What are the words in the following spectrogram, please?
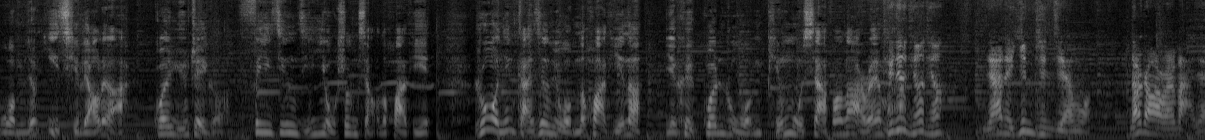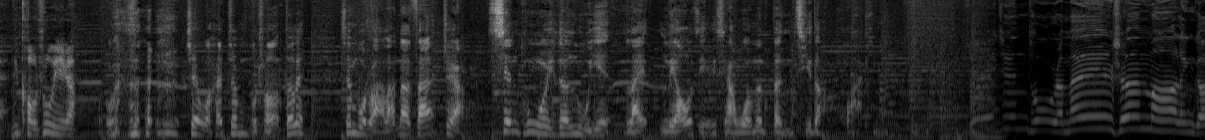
我们就一起聊聊啊，关于这个非京籍幼升小的话题。如果您感兴趣我们的话题呢，也可以关注我们屏幕下方的二维码。停停停停，你家这音频节目哪儿找二维码去？你口述一个。我这我还真不成。得嘞，先不耍了，那咱这样，先通过一段录音来了解一下我们本期的话题。最近突然没什么灵感，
